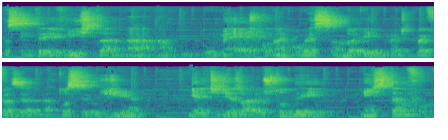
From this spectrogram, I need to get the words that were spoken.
você entrevista a, a, o médico, né, conversando ali, o médico vai fazer a tua cirurgia, e ele te diz, olha, eu estudei em Stanford,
